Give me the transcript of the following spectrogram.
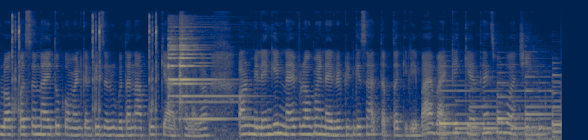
ब्लॉग पसंद आए तो कमेंट करके ज़रूर बताना आपको क्या अच्छा लगा। और मिलेंगे नए ब्लॉग में, नए रूटीन के साथ। तब तक के लिए bye bye take care thanks for watching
